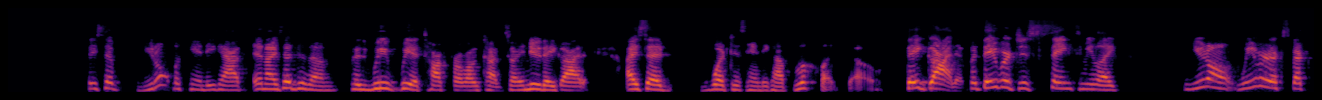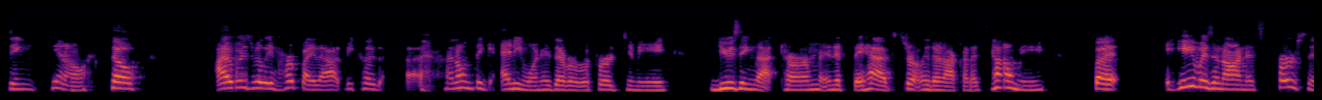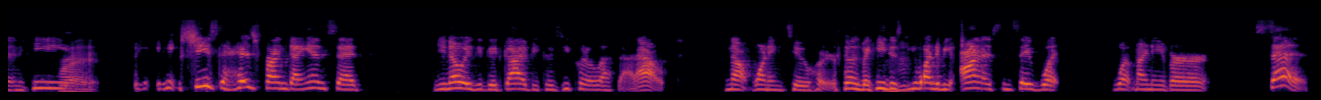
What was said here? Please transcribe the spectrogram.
they said, "You don't look handicapped." And I said to them because we we had talked for a long time, so I knew they got it. I said, "What does handicap look like, though?" They got it, but they were just saying to me like, "You don't." We were expecting, you know. So I was really hurt by that because uh, I don't think anyone has ever referred to me using that term, and if they have, certainly they're not going to tell me. But he was an honest person. He, Right. he she's his friend Diane said you know he's a good guy because he could have left that out, not wanting to hurt your feelings, but he just hmm he wanted to be honest and say what what my neighbor said.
